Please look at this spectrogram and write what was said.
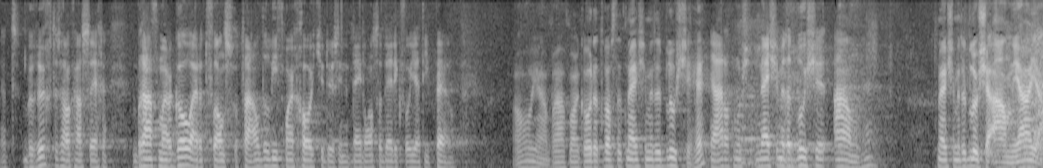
het beruchte, zou ik haast zeggen, Braaf Margot uit het Frans vertaalde. Lief Margotje dus in het Nederlands, dat deed ik voor Jetty Peil. Oh ja, braaf Marco, dat was dat meisje met het blouseje, hè? Het Ja, dat moest, meisje met het blouseje aan. Hè? meisje met het blouseje aan, ja, ja.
